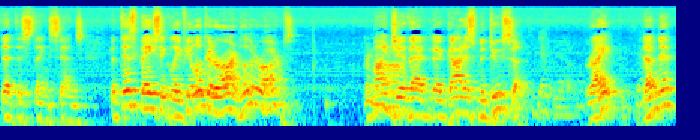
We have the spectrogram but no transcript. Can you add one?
that this thing sends. But this basically, if you look at her arms, look at her arms. Remind you of that uh, goddess Medusa, right? Doesn't it?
